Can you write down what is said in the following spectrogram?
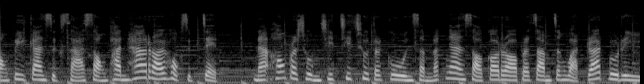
2 ปีการศึกษา 2567 ณ ห้องประชุมชิดชิดชูตระกูล สำนักงานสกรประจำจังหวัดราชบุรี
